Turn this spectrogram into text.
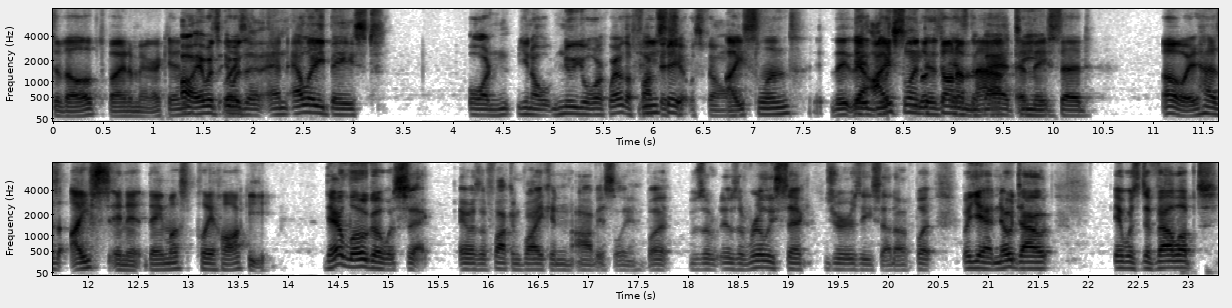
developed by an American. oh, it was it was a, an LA based or you know New York, where the fuck this shit was filmed. Iceland. They, they Yeah, looked- Iceland looked is- on is a map and they said, "Oh, it has ice in it. They must play hockey." Their logo was sick. It was a fucking Viking, obviously, but it was a it was a really sick jersey setup. But but yeah, no doubt, it was developed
